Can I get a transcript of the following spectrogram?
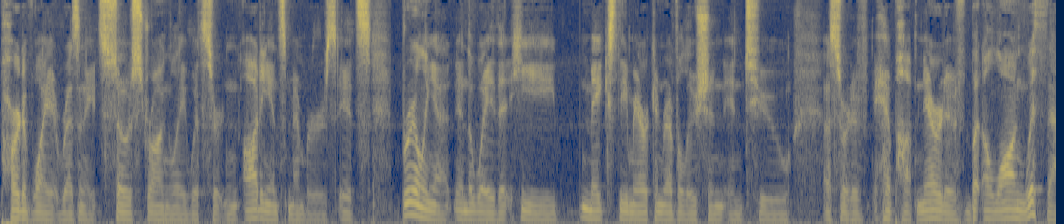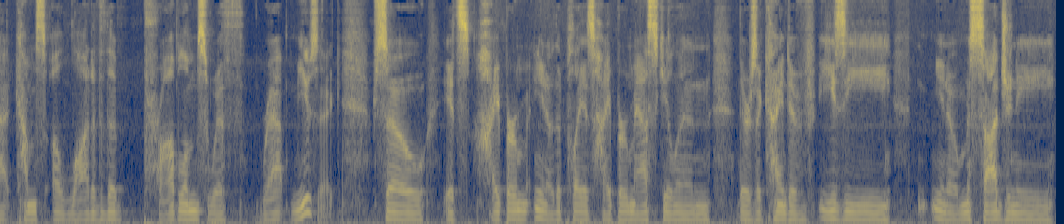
part of why it resonates so strongly with certain audience members. It's brilliant in the way that he makes the American Revolution into a sort of hip hop narrative, but along with that comes a lot of the problems with rap music. So it's hyper, you know, the play is hyper masculine. There's a kind of easy, you know, misogyny,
